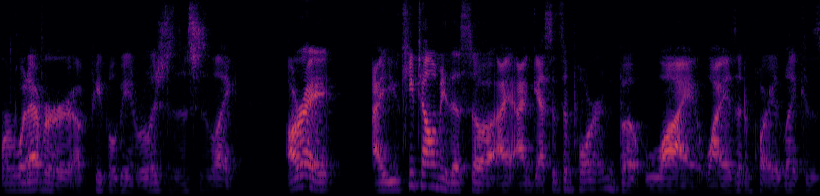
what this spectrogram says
or whatever of people being religious, and it's just like, all right, I you keep telling me this, so I, I guess it's important, but why? Why is it important? Like, cause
